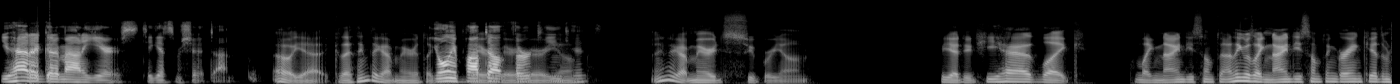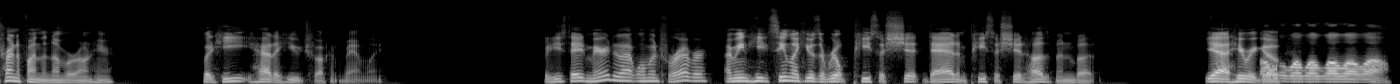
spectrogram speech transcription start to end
You had a good amount of years to get some shit done. Oh yeah, because I think they got married like you only popped very, out very, very 13 young. kids. I think they got married super young. But yeah, dude, he had like like ninety something. I think it was like ninety something grandkids. I'm trying to find the number on here, but he had a huge fucking family. But he stayed married to that woman forever. I mean, he seemed like he was a real piece of shit dad and piece of shit husband, but yeah, here we go. whoa, whoa, whoa, whoa, whoa.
